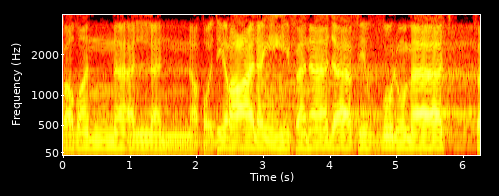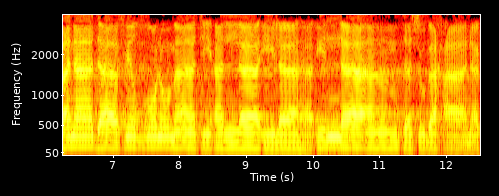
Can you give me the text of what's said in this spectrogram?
فظن أن لن نقدر عليه فنادى في الظلمات فنادى في الظلمات أن لا إله إلا أنت سبحانك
